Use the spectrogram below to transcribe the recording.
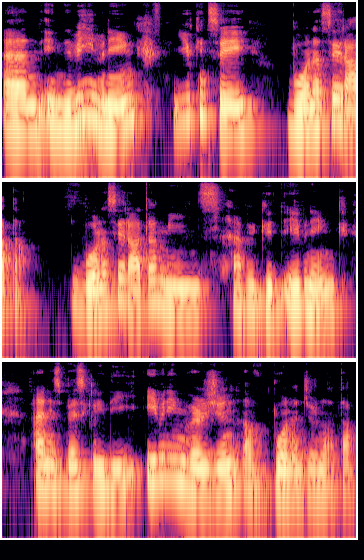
And in the evening, you can say buona serata. Buona serata means have a good evening. and it's basically the evening version of buona giornata.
